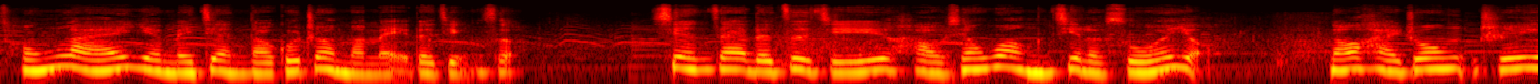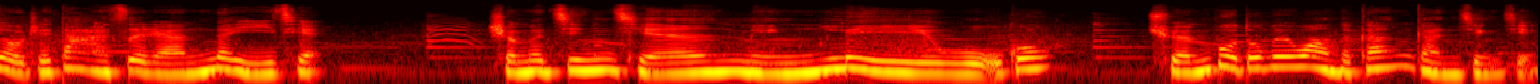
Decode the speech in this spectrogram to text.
从来也没见到过这么美的景色。现在的自己好像忘记了所有，脑海中只有这大自然的一切，什么金钱、名利、武功，全部都被忘得干干净净。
